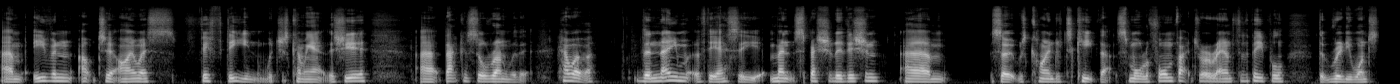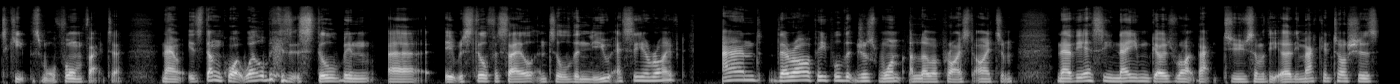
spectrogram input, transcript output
Um, even up to ios 15 which is coming out this year uh, that can still run with it. However the name of the se meant special edition um, so it was kind of to keep that smaller form factor around for the people that really wanted to keep the small form factor. Now it's done quite well because it's still been uh, it was still for sale until the new SE arrived and there are people that just want a lower priced item. Now, the SE name goes right back to some of the early Macintoshes,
